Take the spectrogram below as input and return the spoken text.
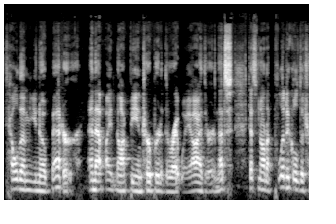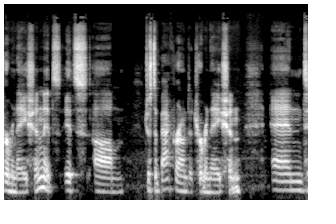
tell them you know better, and that might not be interpreted the right way either. And that's that's not a political determination. It's it's um, just a background determination, and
